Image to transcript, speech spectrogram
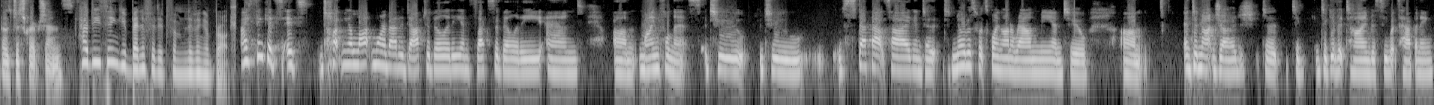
those descriptions. How do you think you benefited from living abroad? I think it's it's taught me a lot more about adaptability and flexibility and um, mindfulness to to step outside and to, to notice what's going on around me and to um, and to not judge, to, to to give it time to see what's happening,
